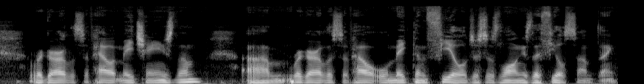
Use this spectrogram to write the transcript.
regardless of how it may change them, um, regardless of how it will make them feel, just as long as they feel something.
